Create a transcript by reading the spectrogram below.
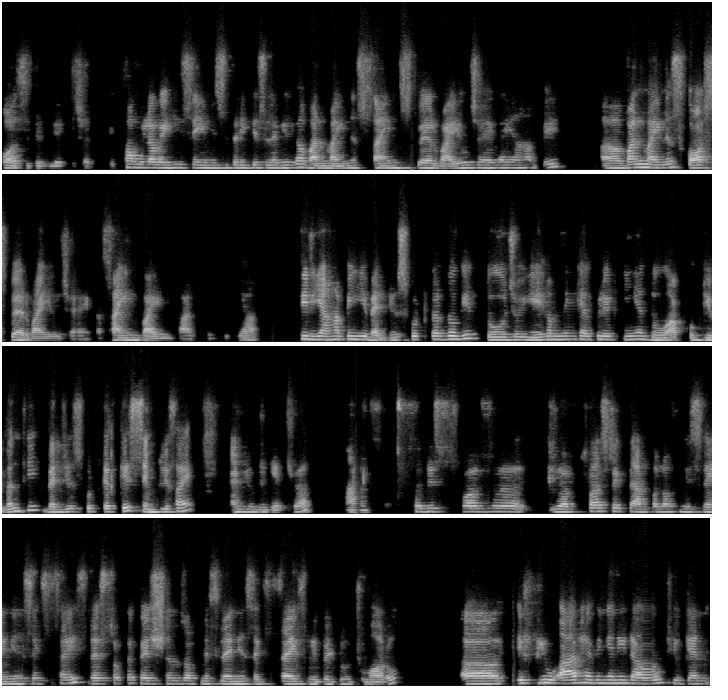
पॉजिटिव लेके चलते फॉर्मूला वही सेम इसी तरीके से लगेगा। One minus sine square y हो जाएगा यहाँ पे। One minus cos square y हो जाएगा। साइन वाई निकाल दोगे आप। फिर यहाँ पे ये वैल्यूज़ पुट कर दोगे। तो जो ये हमने कैलकुलेट की है दो आपको गिवन थी। वैल्यूज़ पुट करके simplify and you will get your answer so this was uh, your first example of miscellaneous exercise. Rest of the questions of miscellaneous exercise we will do uh, if you are having any doubt you can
